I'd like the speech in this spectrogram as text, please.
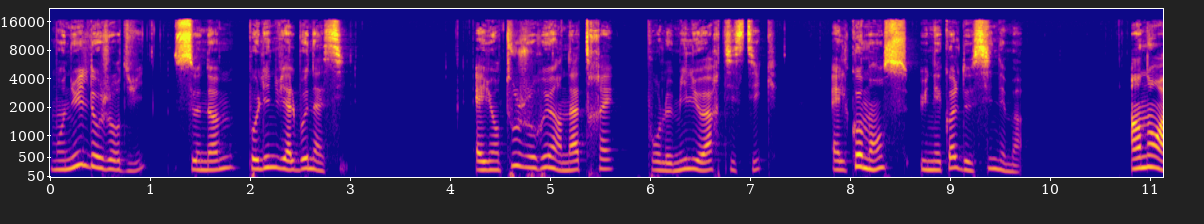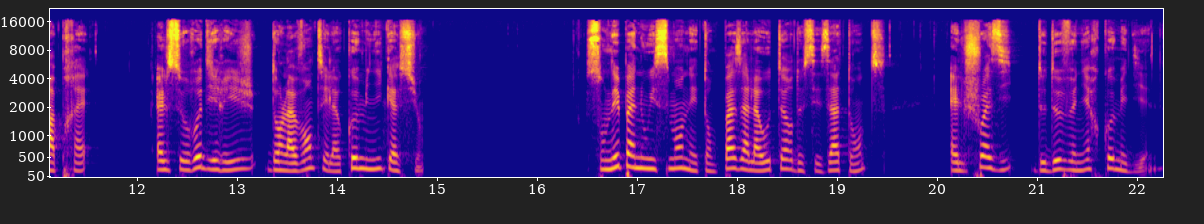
Mon huile d'aujourd'hui se nomme Pauline Vialbonassi. Ayant toujours eu un attrait pour le milieu artistique, elle commence une école de cinéma. Un an après, elle se redirige dans la vente et la communication. Son épanouissement n'étant pas à la hauteur de ses attentes, elle choisit de devenir comédienne.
